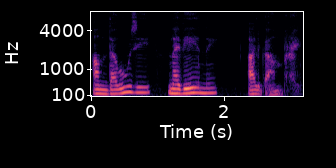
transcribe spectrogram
Андалузии навеяны Альгамброй.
